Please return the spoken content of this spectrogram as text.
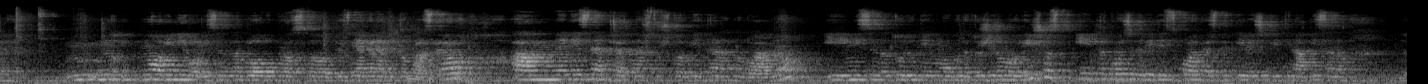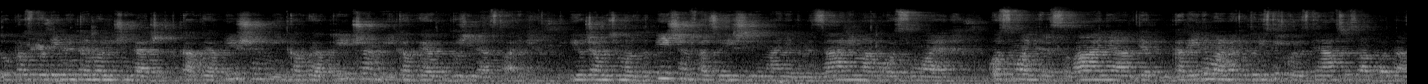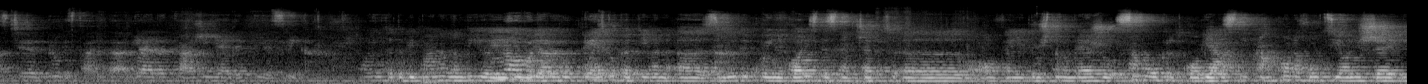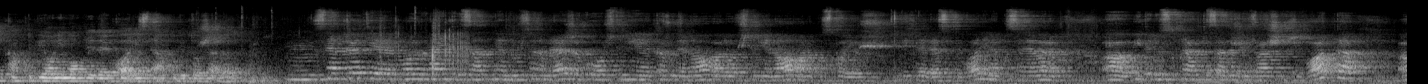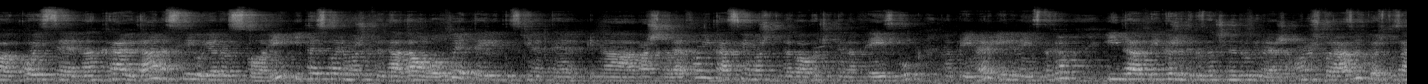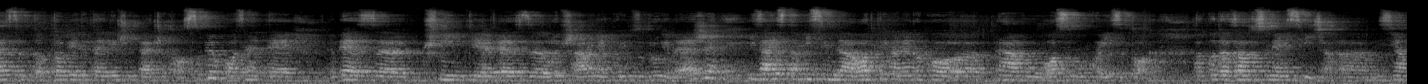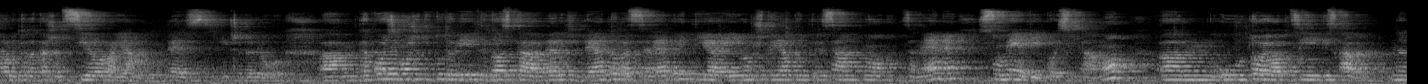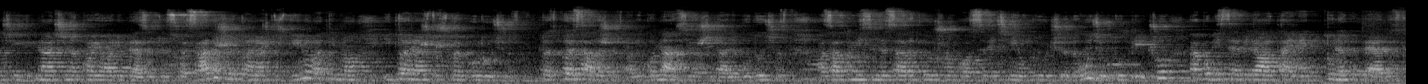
novi nivo, mislim, na blogu, prosto bez njega ne bi to postojalo. A meni je Snapchat nešto što mi je trenutno glavno i mislim da tu ljudi mogu da dožive moju ličnost i takođe da vidi iz koje perspektive će biti napisano prosto imaju taj moj lični pečat, kako ja pišem i kako ja pričam i kako ja doživljam stvari. I o čemu ću možda da pišem, šta će više ili manje da me zanima, koje su moje koje su moje interesovanja, jer kada idemo na neku turističku destinaciju, svako od nas će druge stvari da gleda, traži, jede, pije, slika. Te da bi panel nam bio i edukativan za ljude koji ne koriste Snapchat ovaj, društvenu mrežu, samo ukratko objasni kako ona funkcioniše i kako bi oni mogli da je koriste ako bi to želeli. Mm, Snapchat je možda najinteresantnija društvena mreža koja uopšte nije, kažu da je nova, ali uopšte nije nova, ona postoji još 2010. godine, ako se ne varam. U pitanju su kratke sadržaje iz vašeg života, koji se na kraju dana sliju u jedan story i taj story možete da downloadujete ili ti skinete na vaš telefon i kasnije možete da ga okačite na Facebook, na primer, ili na Instagram i da prikažete ga znači na drugim mrežama. Ono što razlikuje što zaista dobijete taj lični pečat osobe, upoznajete bez e, šminke, bez ulepšavanja koji su druge mreže i zaista mislim da otkriva nekako e, pravu osobu koja je iza toga. Tako da zato se meni sviđa. Mislim, ja volim to da kažem sirova ja, bez ičega drugog. Takođe možete tu da vidite dosta velikih brendova, celebritija i ono što je jako interesantno za mene su mediji koji su tamo u toj opciji Discover. Znači, način na koji oni prezentuju svoj sadržaj, to je nešto što je inovativno i to je nešto što je budućnost. To je, to je sadašnjost, ali kod nas još i dalje budućnost. Pa zato mislim da je sada ključno ko se već nije uključio da uđe u tu priču, kako bi sebi dao taj nek, tu neku prednost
